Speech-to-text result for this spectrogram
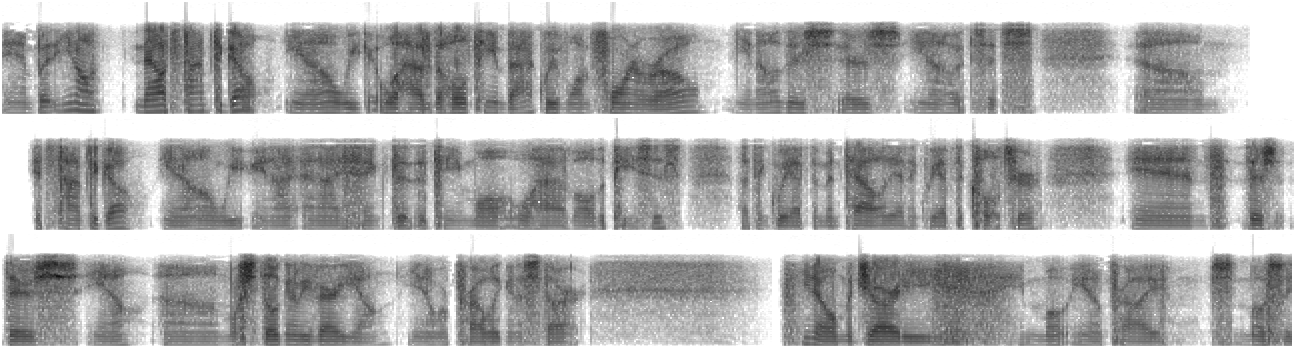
and but you know now it's time to go. You know, we we'll have the whole team back. We've won four in a row. You know, there's there's you know it's it's um it's time to go. You know, we and I and I think that the team will will have all the pieces. I think we have the mentality. I think we have the culture, and there's there's you know um, we're still going to be very young. You know, we're probably going to start. You know, majority, you know, probably mostly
